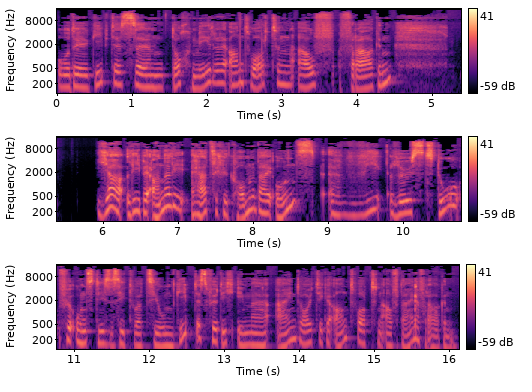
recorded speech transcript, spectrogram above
Oder gibt es ähm, doch mehrere Antworten auf Fragen? Ja, liebe Annelie, herzlich willkommen bei uns. Äh, wie löst du für uns diese Situation? Gibt es für dich immer eindeutige Antworten auf deine Fragen?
